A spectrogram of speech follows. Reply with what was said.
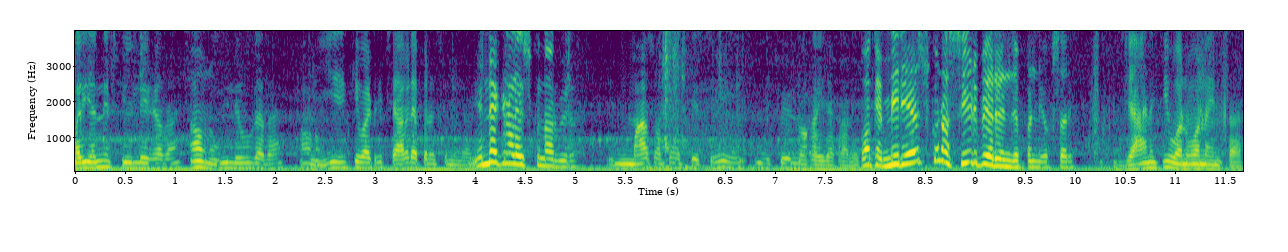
మరి అన్ని స్పీడ్లే కదా? అవును. ఈ లేవు కదా? అవును. ఈకి వాటికి చాలా డిఫరెన్స్ ఉంది ఎన్ని ఎకరాలు వేసుకున్నారు మీరు? మా సొంతం వచ్చేసి ఈ స్పీడ్ ఒక ఐదు ఎకరాలు ఓకే మీరు వేసుకున్న సీడ్ పేరు ఏం చెప్పండి ఒకసారి? Janaki one one nine sir.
